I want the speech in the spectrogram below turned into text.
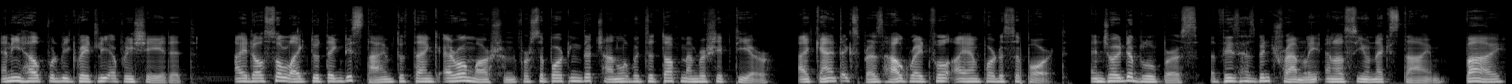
Any help would be greatly appreciated. I'd also like to take this time to thank Arrow Martian for supporting the channel with the top membership tier. I can't express how grateful I am for the support. Enjoy the bloopers, this has been Tramly and I'll see you next time. Bye!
